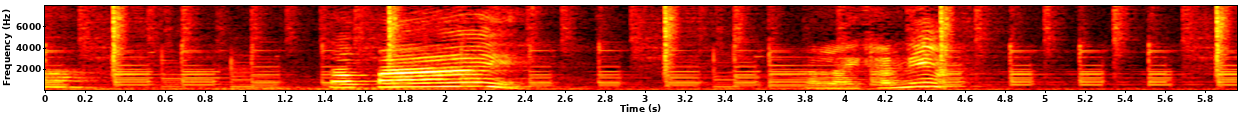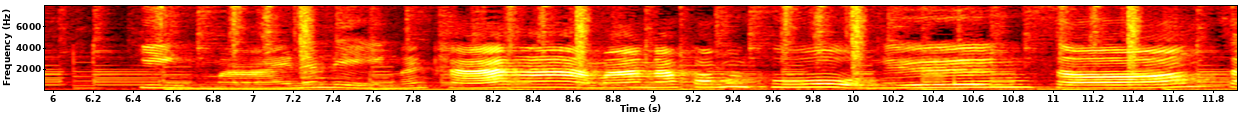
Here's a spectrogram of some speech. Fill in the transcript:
วต่อไป อะไรคะเนี่ยกิ่งไม้นั่นเองนะคะอ่ามานับพร้อมคุณครูหนึ่งสองส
